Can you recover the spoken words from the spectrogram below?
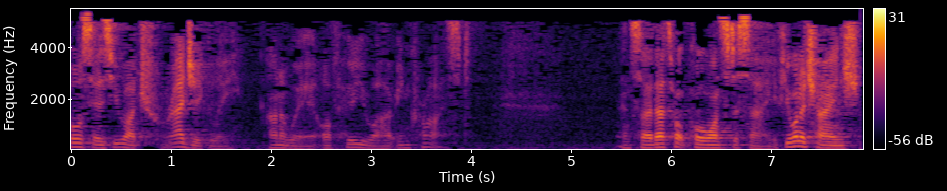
Paul says you are tragically unaware of who you are in Christ. And so that's what Paul wants to say. If you want to change,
